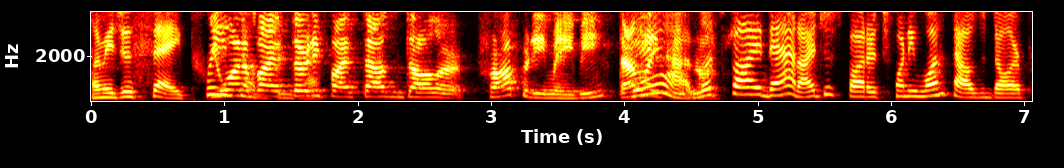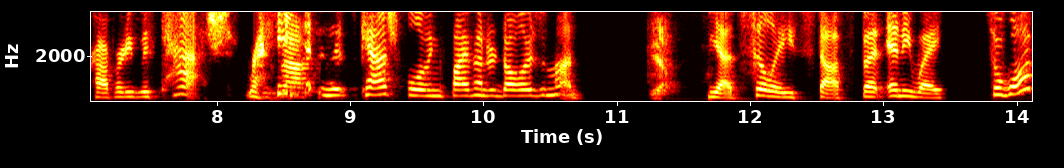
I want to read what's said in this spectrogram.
Let me just say, please. You want to buy a $35,000 property, maybe? That yeah, let's buy that. I just bought a $21,000 property with cash, right? Exactly. and it's cash flowing $500 a month. Yeah. Yeah, it's silly stuff. But anyway, so walk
